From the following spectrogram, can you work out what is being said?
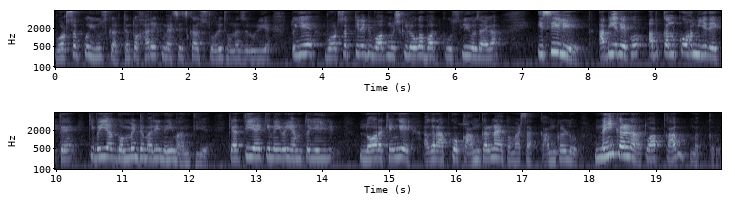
व्हाट्सअप को यूज़ करते हैं तो हर एक मैसेज का स्टोरेज होना ज़रूरी है। तो ये व्हाट्सअप के लिए भी बहुत मुश्किल होगा, बहुत कॉस्टली हो जाएगा। इसीलिए, अब ये देखो, अब कल को हम ये देखते हैं कि भैया गवर्नमेंट हमारी नहीं मानती है। कहती है कि नहीं भाई, हम तो यही लॉ रखेंगे। अगर आपको काम करना है तो हमारे साथ काम कर लो। नहीं करना तो आप काम मत करो।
